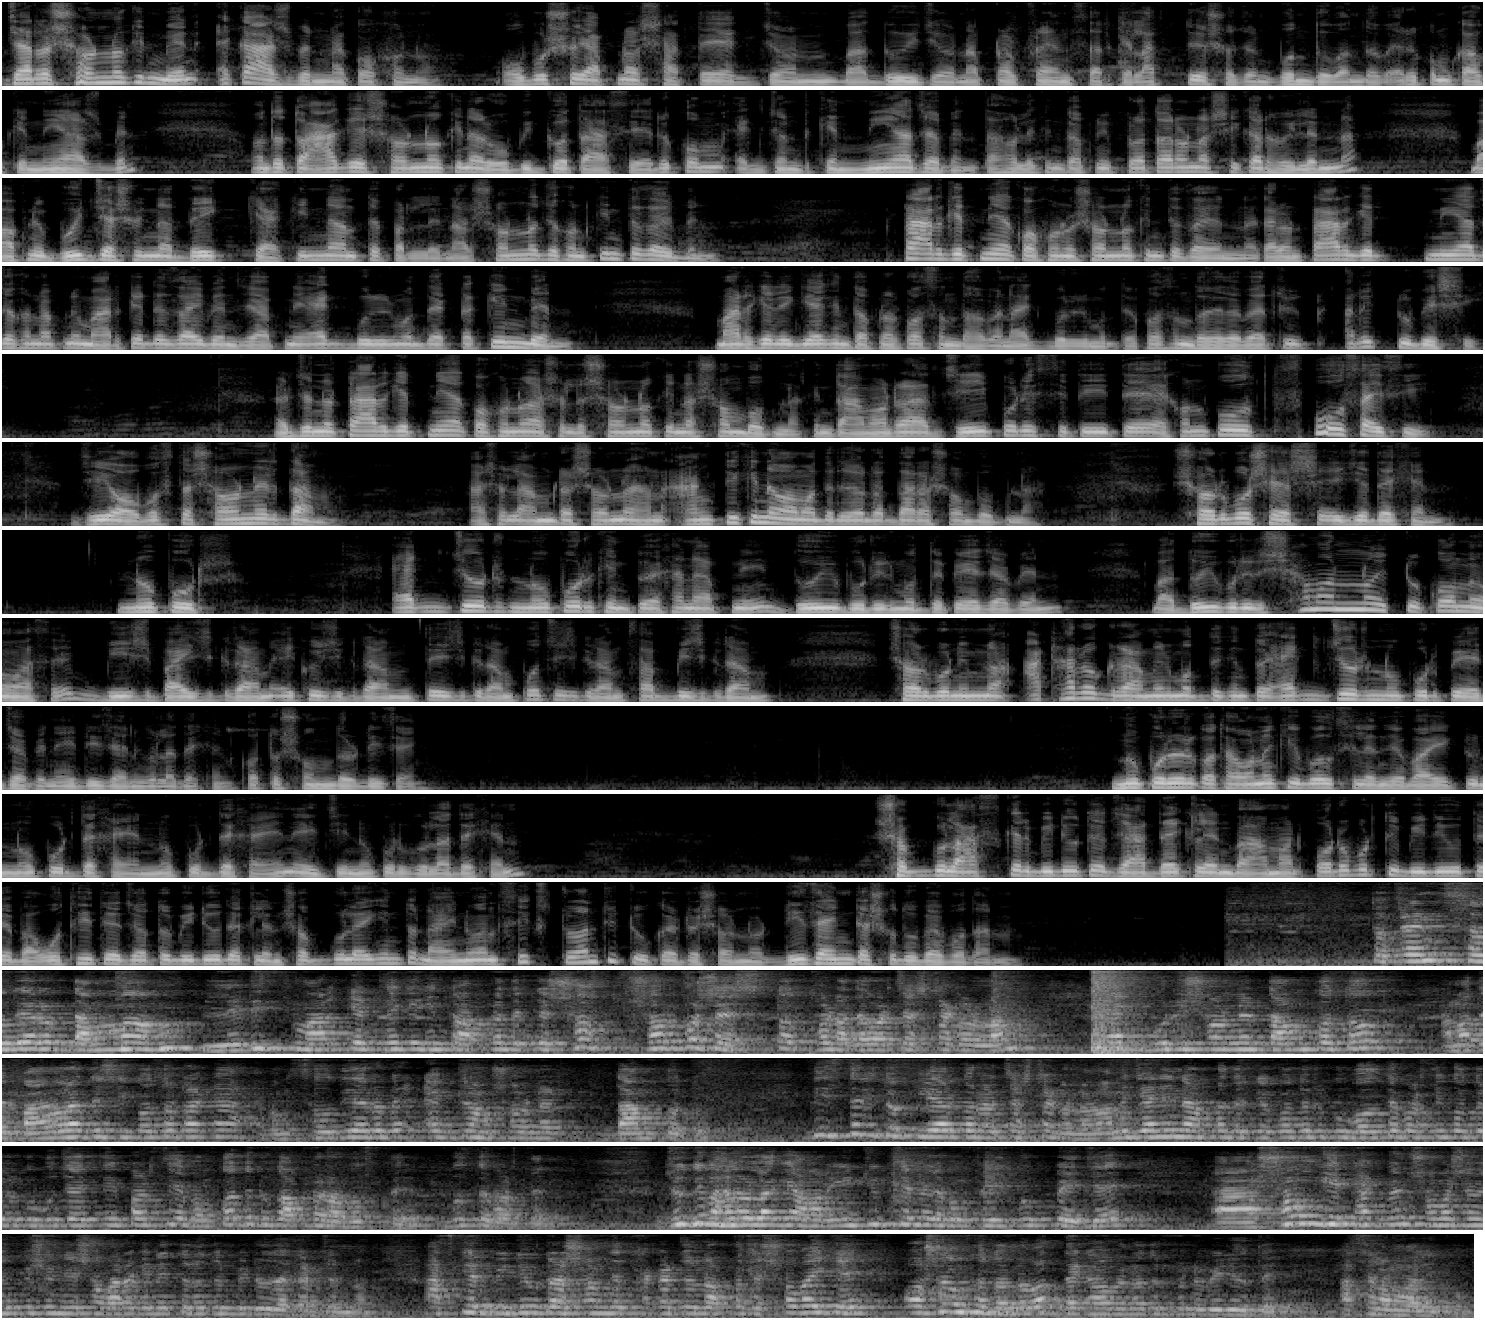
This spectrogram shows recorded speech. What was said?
যারা স্বর্ণ কিনবেন, একা আসবেন না কখনো। অবশ্যই আপনার সাথে একজন বা দুইজন, আপনার ফ্রেন্ড সার্কেল আত্মীয় স্বজন বন্ধু বান্ধব এরকম কাউকে নিয়ে আসবেন। অন্তত আগে স্বর্ণ কেনার অভিজ্ঞতা আছে, এরকম একজনকে নিয়ে যাবেন, তাহলে কিন্তু আপনি প্রতারণার শিকার হইলেন না বা আপনি বুঝা শুনা দেখা কিনে আনতে পারলেন। আর স্বর্ণ যখন কিনতে যাইবেন টার্গেট নিয়ে কখনো স্বর্ণ কিনতে যাবেন না। কারণ টার্গেট নিয়ে যখন আপনি মার্কেটে যাইবেন যে আপনি এক বুড়ির মধ্যে একটা কিনবেন মার্কেটে গিয়ে কিন্তু আপনার পছন্দ হবে না এক বুড়ির মধ্যে, পছন্দ হয়ে যাবে আর- আরেকটু বেশি। এর জন্য টার্গেট নিয়ে কখনো আসলে স্বর্ণ কেনা সম্ভব না। কিন্তু আমরা যেই পরিস্থিতিতে এখন পৌঁছ- পৌঁছাইছি, যে অবস্থা স্বর্ণের দাম, আসলে আমরা স্বর্ণ এখন আংটি কিনেও আমাদের দ্বারা সম্ভব না। সর্বশেষ এই যে দেখেন, নূপুর। একজোর নূপুর কিন্তু এখানে আপনি দুই বুড়ির মধ্যে পেয়ে যাবেন বা দুই বুড়ির সামান্য একটু কমেও আছে, বিশ, বাইশ গ্রাম, একুশ গ্রাম, তেইশ গ্রাম, পঁচিশ গ্রাম, ছাব্বিশ গ্রাম। সর্বনিম্ন আঠারো গ্রামের মধ্যে কিন্তু একজোর নূপুর পেয়ে যাবেন এই ডিজাইনগুলো দেখেন, কত সুন্দর ডিজাইন। নূপুরের কথা অনেকেই বলছিলেন যে, ভাই, একটু নূপুর দেখায়েন নূপুর দেখায়েন, এই যে নূপুরগুলা দেখেন। সবগুলো আজকের ভিডিওতে যা দেখলেন বা আমার পরবর্তী ভিডিওতে বা অতীতে যত ভিডিও দেখলেন, সবগুলাই কিন্তু nine one six twenty two ক্যারেটের স্বর্ণ। ডিজাইনটা শুধু ব্যবধান। তো friends Saudi Arab Dammam ladies market থেকে কিন্তু আপনাদেরকে সর্বশেষ তথ্যটা দেওয়ার চেষ্টা করলাম। এক বুড়ি স্বর্ণের দাম কত? আমাদের বাংলাদেশি কত টাকা? এবং সৌদি আরবের এক গ্রাম স্বর্ণের দাম কত? বিস্তারিত ক্লিয়ার করার চেষ্টা করলাম। আমি জানি না আপনাদেরকে কতটুকু বলতে পারছি, কতটুকু বুঝাইতে পারছি, এবং কতটুকু আপনারা বুঝতে বুঝতে পারতেন যদি ভালো লাগে আমার ইউটিউব চ্যানেল এবং ফেসবুক পেজে সঙ্গে থাকবেন সমসাময়িক বিষয় নিয়ে সবার আগে নিত্য নতুন ভিডিও দেখার জন্য। আজকের ভিডিওটার সঙ্গে থাকার জন্য আপনাদের সবাইকে অসংখ্য ধন্যবাদ। দেখা হবে নতুন কোনো ভিডিওতে আসসালামু আলাইকুম।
